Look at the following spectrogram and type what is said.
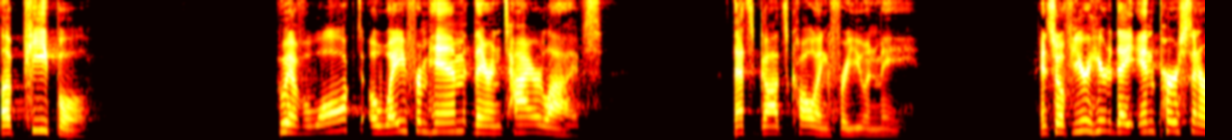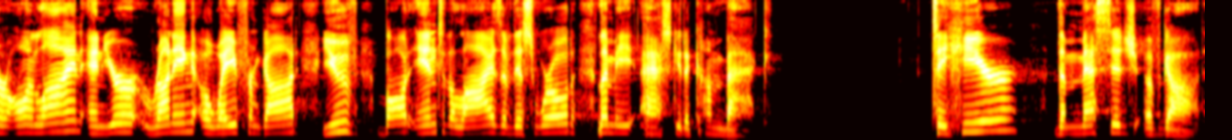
a people who have walked away from him their entire lives. That's God's calling for you and me. And so, if you're here today in person or online and you're running away from God, you've bought into the lies of this world, let me ask you to come back. To hear the message of God.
